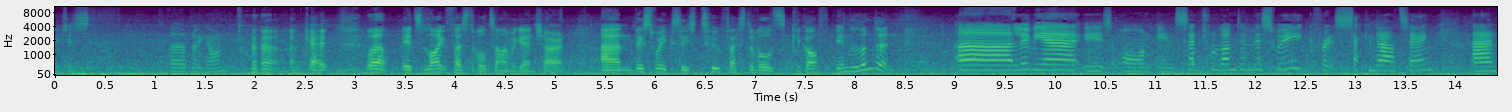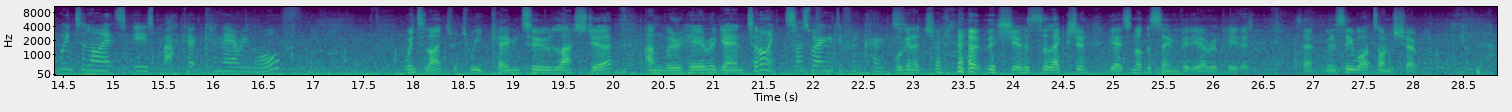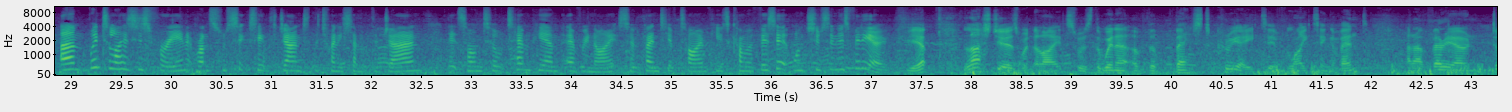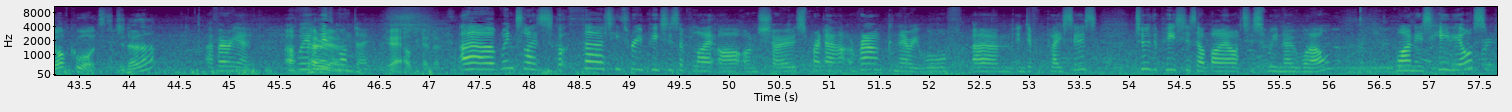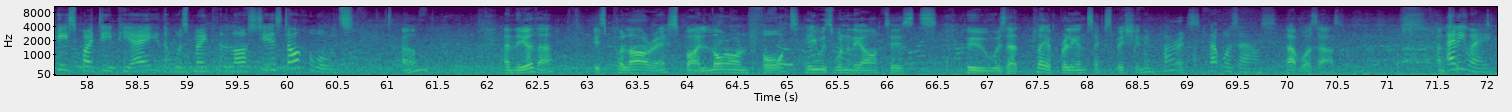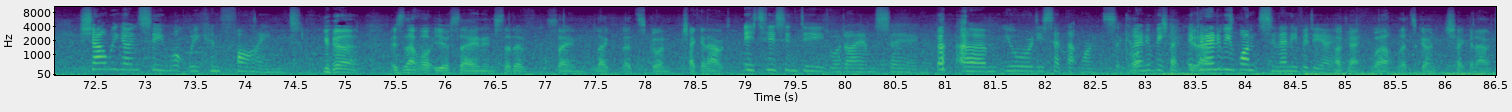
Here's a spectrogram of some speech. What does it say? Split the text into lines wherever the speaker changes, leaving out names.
You're just burbling on.
okay, well, it's Light Festival time again, Sharon, and this week sees two festivals kick off in London.
Uh, Lumiere is on in central London this week for its second outing, and Winter Lights is back at Canary Wharf.
Winter Lights, which we came to last year, and we're here again tonight.
I was wearing a different coat.
We're going to check out this year's selection. Yeah, it's not the same video repeated. So we're going to see what's on show.
Um, Winter Lights is free and it runs from 16th Jan to the 27th of Jan. It's on till 10pm every night, so plenty of time for you to come and visit once you've seen this video.
Yep. Last year's Winter Lights was the winner of the Best Creative Lighting event and our very own Darc Awards. Did you know that?
Our very own.
Our
We're with. Mondo.
Yeah, okay then.
Uh, Winter Lights has got 33 pieces of light art on show, spread out around Canary Wharf um, in different places. Two of the pieces are by artists we know well. One is Helios, a piece by DPA that was made for the last year's Darc Awards.
Oh. And the other is Polaris by Laurent Fort. He was one of the artists who was at Play of Brilliance exhibition in Paris.
That was ours.
That was ours. And
Anyway, shall we go and see what we can find?
is that what you're saying instead of saying, like, let's go and check it out?
It is indeed what I am saying. um, you already said that once. It can only be it
it
can
out?
only be once in any video.
Okay, well, let's go and check it out.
